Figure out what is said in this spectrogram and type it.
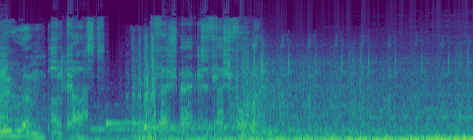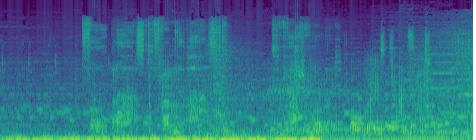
Blue Room Podcast. Flashback to flash forward. Full blast from the past to flash forward. Always transmission.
